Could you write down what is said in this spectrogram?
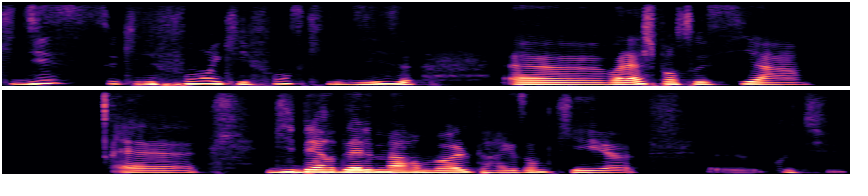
qui disent ce qu'ils font et qui font ce qu'ils disent. Euh, voilà, je pense aussi à euh, Guy Berdel Marmol, par exemple, qui est, euh, euh, que tu,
